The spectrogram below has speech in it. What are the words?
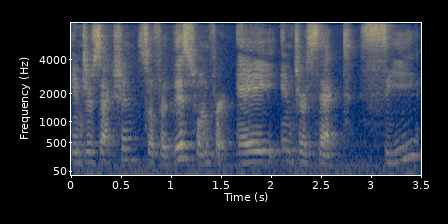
intersection. So for this one, for A intersect C,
